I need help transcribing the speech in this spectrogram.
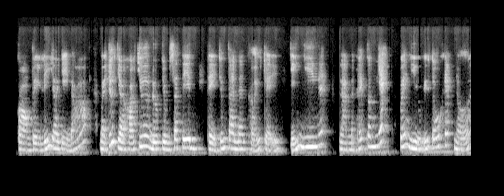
Còn vì lý do gì đó mà trước giờ họ chưa được dùng statin thì chúng ta nên khởi trị. Dĩ nhiên á, là mình phải cân nhắc với nhiều yếu tố khác nữa.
